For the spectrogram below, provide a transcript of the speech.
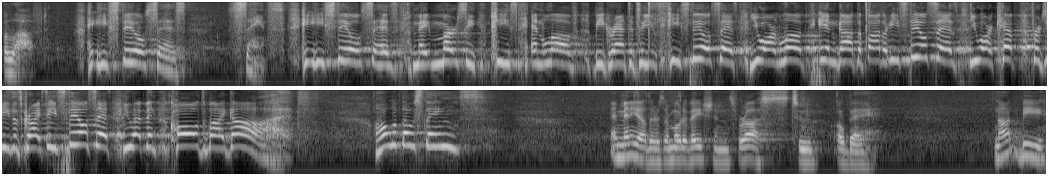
Beloved. He still says, Saints. He, still says, May mercy, peace, and love be granted to you. He still says, You are loved in God the Father. He still says, You are kept for Jesus Christ. He still says, You have been called by God. All of those things and many others are motivations for us to obey. Not be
